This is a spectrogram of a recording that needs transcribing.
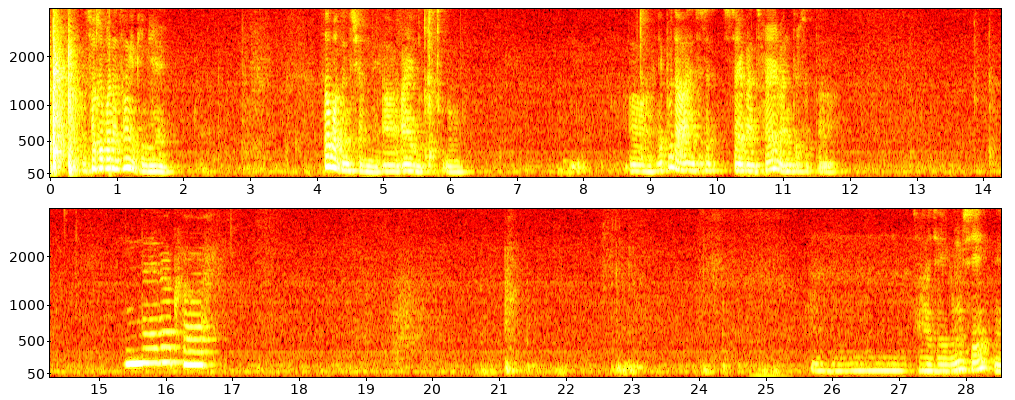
아, 저주받은 성의 비밀 서버 눈치였네. 아, 아예 뭐. 아, 예쁘다. 진짜 진짜 약간 잘 만들어졌다. Never call. 이제 용씨, 네,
